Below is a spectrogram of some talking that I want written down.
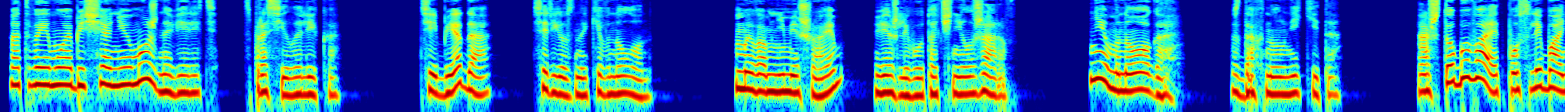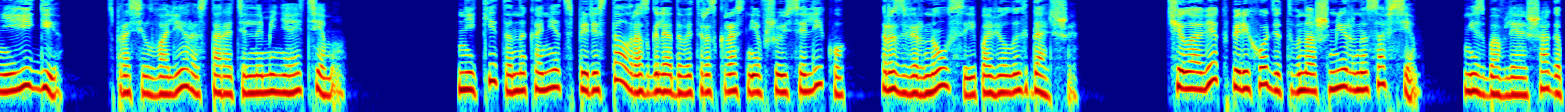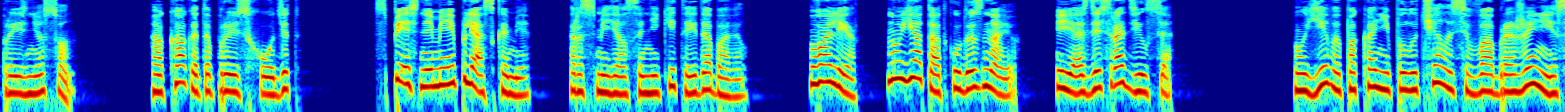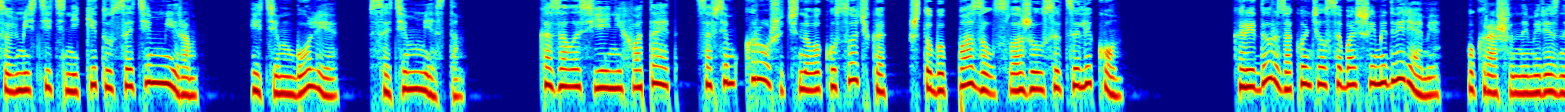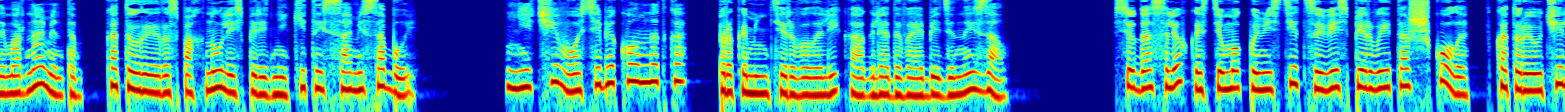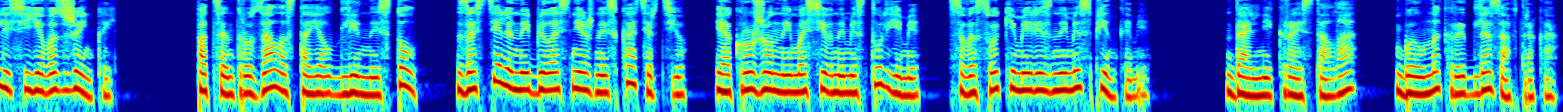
«А твоему обещанию можно верить?» — спросила Лика. «Тебе да», — серьезно кивнул он. «Мы вам не мешаем?» — вежливо уточнил Жаров. «Немного», — вздохнул Никита. «А что бывает после бани Яги?» — спросил Валера, старательно меняя тему. Никита, наконец, перестал разглядывать раскрасневшуюся Лику, развернулся и повел их дальше. «Человек переходит в наш мир насовсем», — не сбавляя шага, произнес он. «А как это происходит?» «С песнями и плясками», — рассмеялся Никита и добавил. «Валер, ну я-то откуда знаю? Я здесь родился». У Евы пока не получалось в воображении совместить Никиту с этим миром, и тем более с этим местом. Казалось, ей не хватает совсем крошечного кусочка чтобы пазл сложился целиком. Коридор закончился большими дверями, украшенными резным орнаментом, которые распахнулись перед Никитой сами собой. «Ничего себе комнатка!» — прокомментировала Лика, оглядывая обеденный зал. Сюда с легкостью мог поместиться весь первый этаж школы, в которой учились Ева с Женькой. По центру зала стоял длинный стол, застеленный белоснежной скатертью и окруженный массивными стульями с высокими резными спинками. Дальний край стола был накрыт для завтрака.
